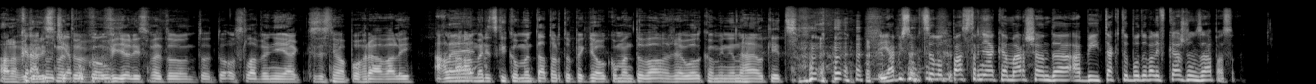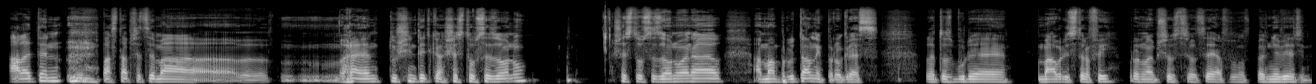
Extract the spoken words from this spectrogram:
viděli jsme, kradnutia to, pukov. viděli jsme to, to, to oslabení, jak se s nima pohrávali. Ale- A americký komentátor to pěkně okomentoval, že welcome in NHL Kids. Ja by som chcel od Pastrňáka Maršanda, aby takto bodovali v každom zápase. Ale ten Pasta přece má, eh, hraje tuším teďka šestou sezónu, šestou sezónu NHL a má brutální progres. Letos bude Maurice Trophy pro nejlepšího střelce, já v- pevně věřím.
